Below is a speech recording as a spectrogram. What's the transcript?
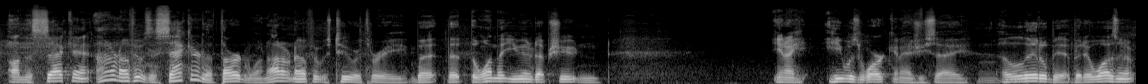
on the second, I don't know if it was the second or the third one. I don't know if it was two or three, but the the one that you ended up shooting, you know, he, he was working as you say mm-hmm. a little bit, but it wasn't.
